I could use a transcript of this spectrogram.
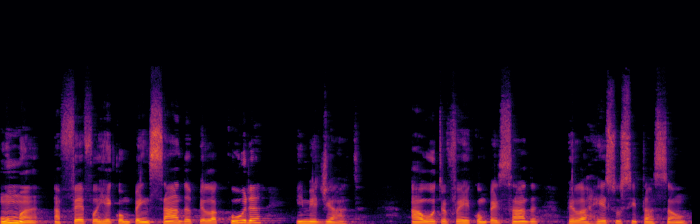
Uma, a fé foi recompensada pela cura imediata. A outra foi recompensada pela ressuscitação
